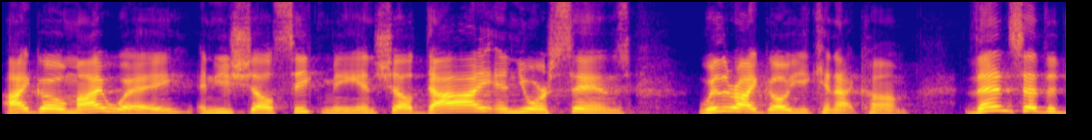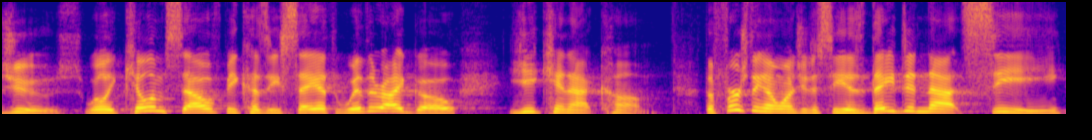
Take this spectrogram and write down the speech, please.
I go my way, and ye shall seek me, and shall die in your sins. Whither I go, ye cannot come. Then said the Jews, Will he kill himself because he saith, Whither I go, ye cannot come? The first thing I want you to see is they did not see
